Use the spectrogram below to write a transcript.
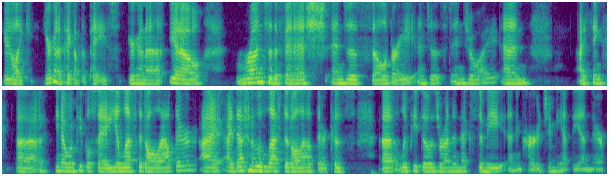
you're like, you're going to pick up the pace. You're going to, you know, run to the finish and just celebrate and just enjoy. And I think, uh, you know, when people say you left it all out there, I, I definitely left it all out there because uh, Lupito is running next to me and encouraging me at the end there.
